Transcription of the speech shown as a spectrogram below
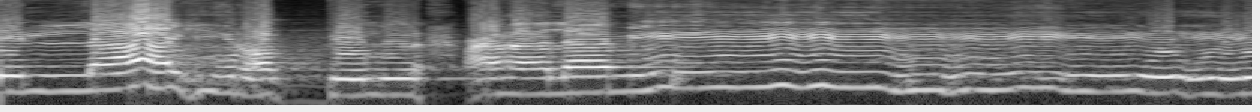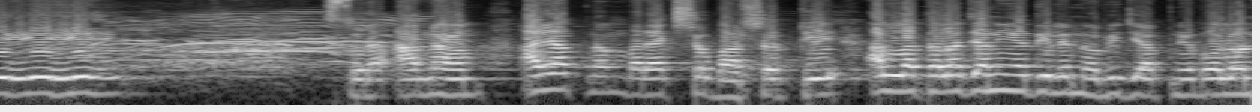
লিল্লাহি রাব্বিল আলামিন সূরা আনাম, আয়াত নাম্বার 162 আল্লাহ তাআলা জানিয়ে দিলেন, নবীজি আপনি বলুন,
